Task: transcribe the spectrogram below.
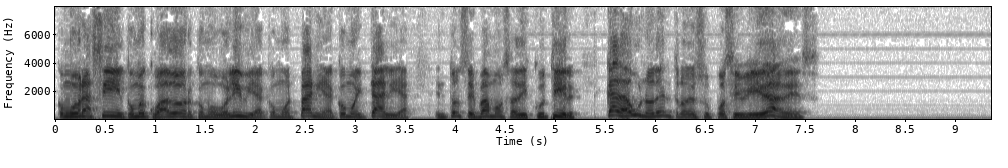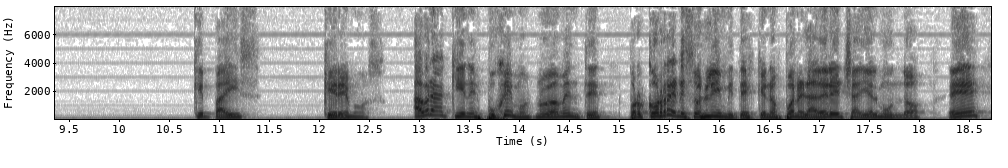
como Brasil, como Ecuador, como Bolivia, como España, como Italia, entonces vamos a discutir, cada uno dentro de sus posibilidades, qué país queremos. Habrá quienes pujemos nuevamente por correr esos límites que nos pone la derecha y el mundo, ¿eh?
